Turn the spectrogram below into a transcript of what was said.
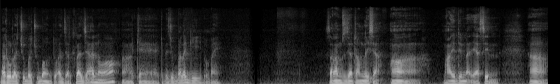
Barulah cuba-cuba untuk ajar kerajaan. Oh, okay, kita jumpa lagi. Bye bye. Salam sejahtera Malaysia. Ha, Mahidin Mat Yasin. Ha,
